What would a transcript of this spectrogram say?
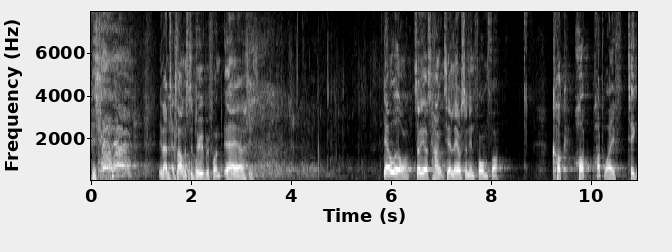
Pis- Det er verdens klammeste døbefond. Ja, ja. Derudover, så er jeg også hang til at lave sådan en form for kok hot, hot wife ting.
